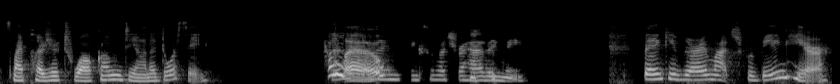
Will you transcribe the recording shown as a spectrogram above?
It's my pleasure to welcome Deanna Dorsey. Hello. Hi, Thanks so much for having me. Thank you very much for being here.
